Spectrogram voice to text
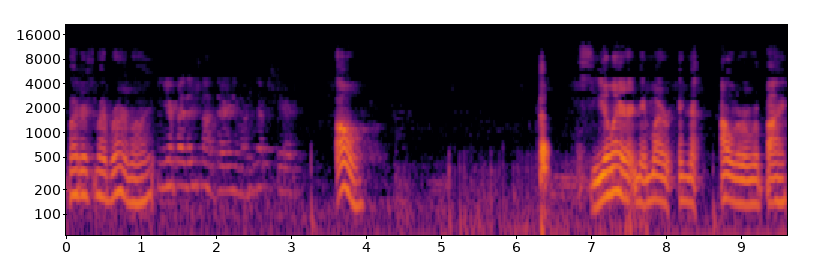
But it's my brother, right? Your brother's not there anymore. He's upstairs. Oh. See you later in the, in the other room. Bye.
